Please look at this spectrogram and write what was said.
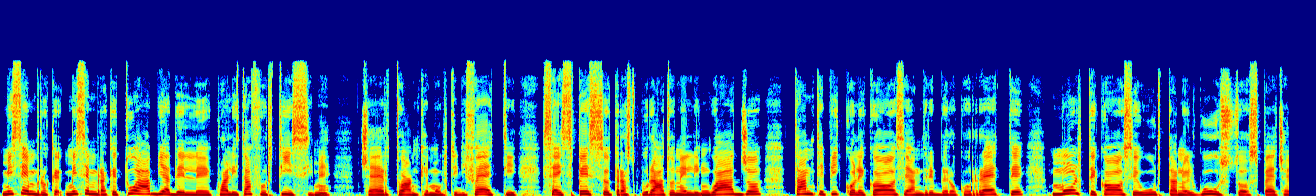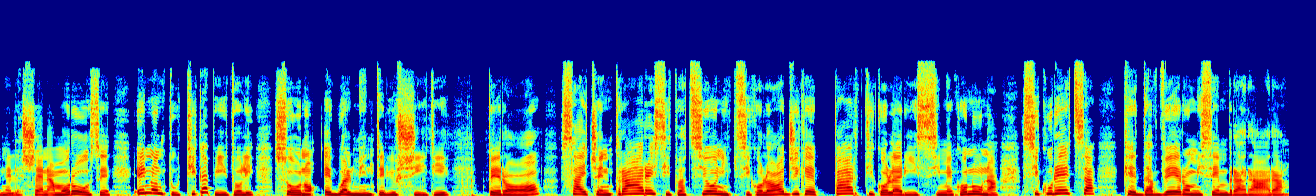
Mi, che, mi, sembra che tu abbia delle qualità fortissime, certo anche molti difetti. Sei spesso trascurato nel linguaggio, tante piccole cose andrebbero corrette, molte cose urtano il gusto, specie nelle scene amorose, e non tutti i capitoli sono ugualmente riusciti. Però sai centrare situazioni psicologiche particolarissime con una sicurezza che davvero mi sembra rara.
